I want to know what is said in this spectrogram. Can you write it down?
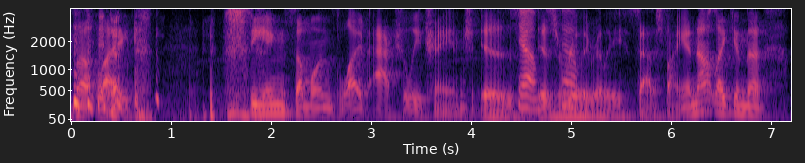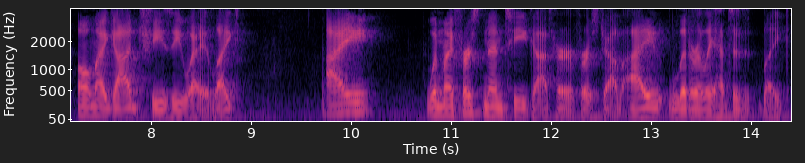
but like seeing someone's life actually change is Yeah, is yeah. really really satisfying and not like in the oh my god cheesy way like i when my first mentee got her first job i literally had to like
